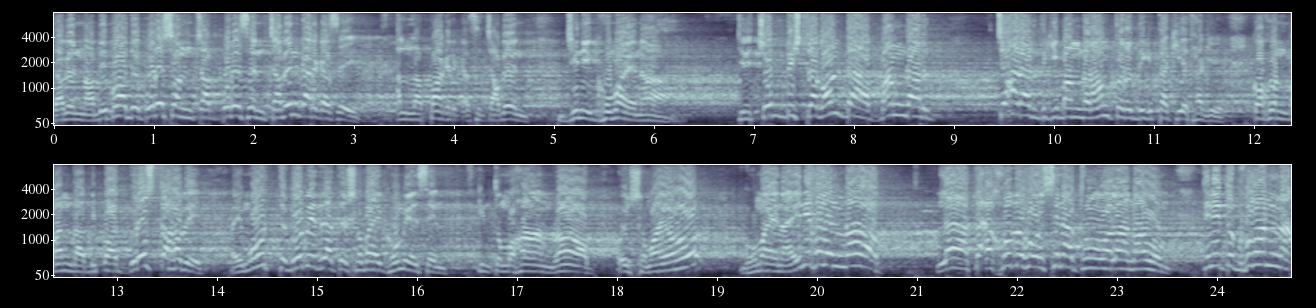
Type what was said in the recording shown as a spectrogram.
যাবেন না। বিপদে পড়েছেন, চাপ পড়েছেন, চাবেন কার কাছে? আল্লাহ পাকের কাছে চাবেন, যিনি ঘুমায় না। তিনি চব্বিশটা ঘণ্টা বান্দার চেহারার দিকে, বান্দার অন্তরের দিকে তাকিয়ে থাকে। কখন বান্দা বিপদগ্রস্ত হবে ওই মুহূর্তে গভীর রাতে সবাই ঘুমিয়েছেন, কিন্তু মহান রব ওই সময়ও ঘুমায় না ইনি হলেন রব। নাওম। তিনি তো ঘুমান না।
